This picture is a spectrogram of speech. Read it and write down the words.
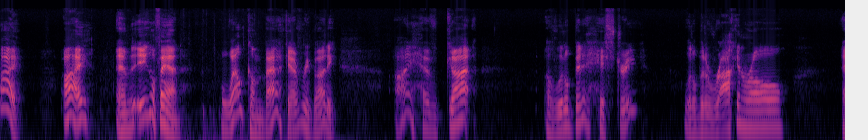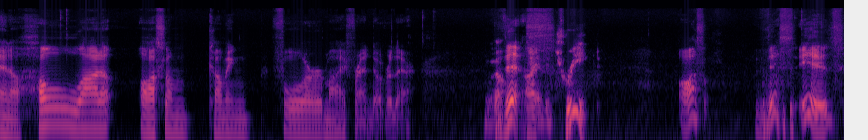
Hi, I am the Eagle fan. Welcome back, everybody. I have got a little bit of history, a little bit of rock and roll, and a whole lot of awesome coming for my friend over there. Well, This. I am intrigued. Awesome. This is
